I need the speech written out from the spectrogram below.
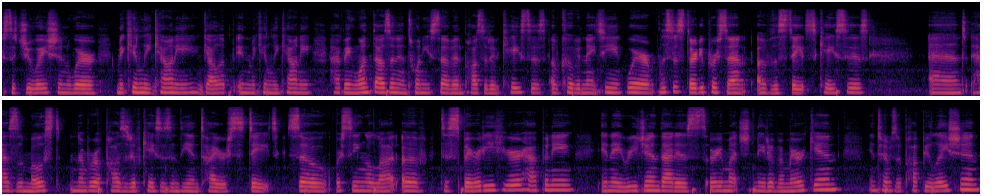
a situation where McKinley County, Gallup in McKinley County, having 1,027 positive cases of COVID 19, where this is 30% of the state's cases and has the most number of positive cases in the entire state. So we're seeing a lot of disparity here happening in a region that is very much Native American in terms of population,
